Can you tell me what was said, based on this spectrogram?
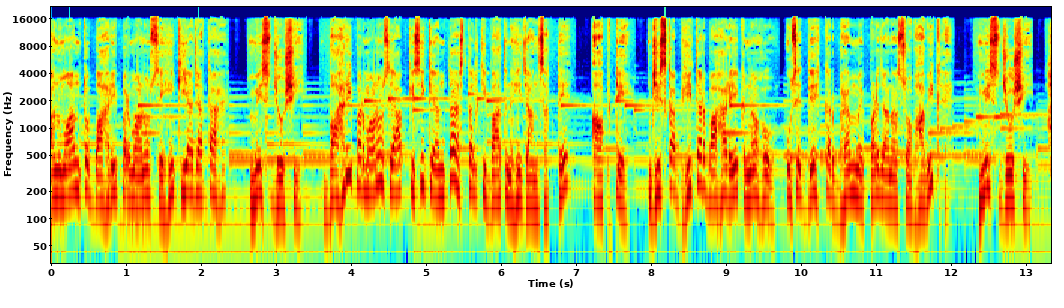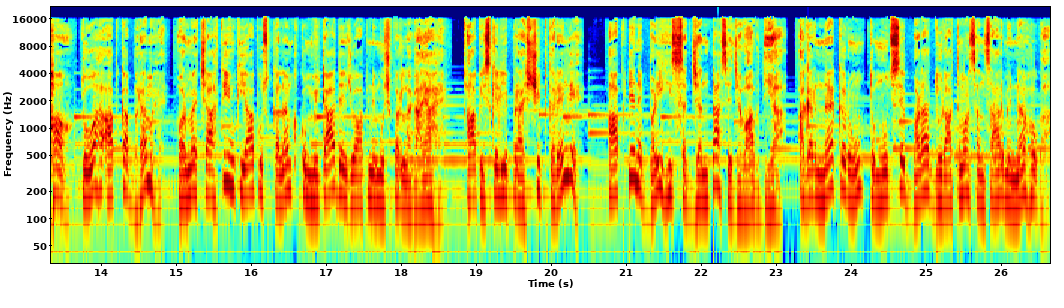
अनुमान तो बाहरी परमाणु से ही किया जाता है। मिस जोशी, बाहरी परमाणु से आप किसी के अंत स्थल की बात नहीं जान सकते। आपटे जिसका भीतर बाहर एक न हो, उसे देखकर भ्रम में पड़ जाना स्वाभाविक है। मिस जोशी हाँ तो वह आपका भ्रम है, और मैं चाहती हूँ कि आप उस कलंक को मिटा दें जो आपने मुझ पर लगाया है। आप इसके लिए प्रायश्चित करेंगे? आपटे ने बड़ी ही सज्जनता से जवाब दिया। अगर न करूँ तो मुझसे बड़ा दुरात्मा संसार में न होगा,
